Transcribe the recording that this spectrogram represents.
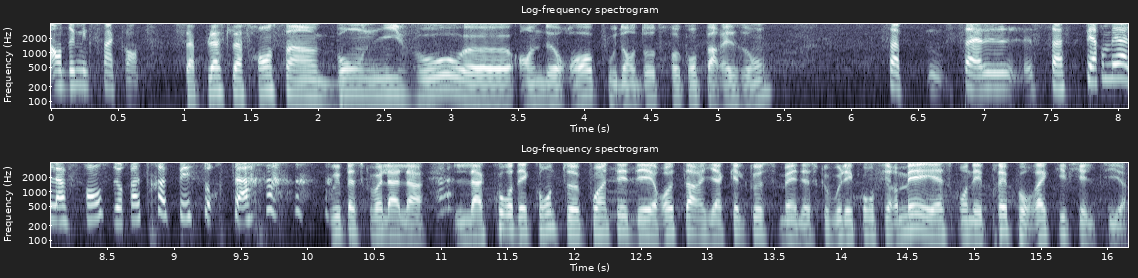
en 2050. Ça place la France à un bon niveau euh, en Europe ou dans d'autres comparaisons? Ça, ça, permet à la France de rattraper son retard. oui, parce que voilà, la, la Cour des comptes pointait des retards il y a quelques semaines. Est-ce que vous les confirmez et est-ce qu'on est prêt pour rectifier le tir?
